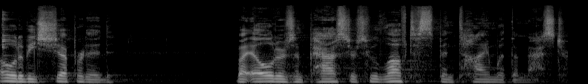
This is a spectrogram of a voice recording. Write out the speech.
Oh, to be shepherded by elders and pastors who love to spend time with the Master.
